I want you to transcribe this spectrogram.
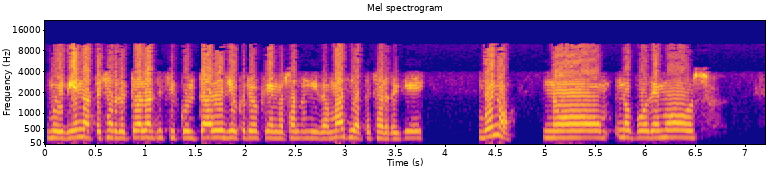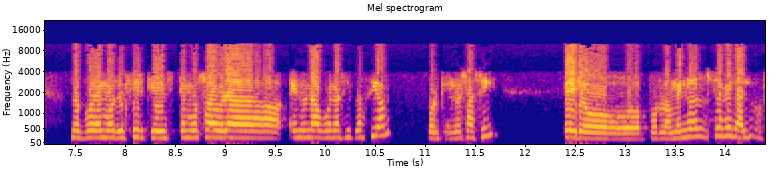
muy bien, a pesar de todas las dificultades, yo creo que nos han unido más y a pesar de que, bueno, no, no podemos, no podemos decir que estemos ahora en una buena situación, porque no es así, pero por lo menos se ve la luz,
